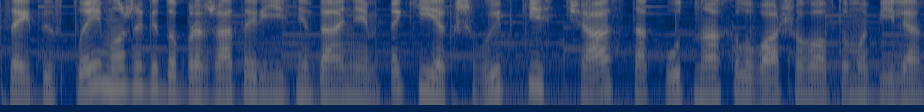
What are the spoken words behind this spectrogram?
Цей дисплей може відображати різні дані, такі як швидкість, час та кут нахилу вашого автомобіля.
